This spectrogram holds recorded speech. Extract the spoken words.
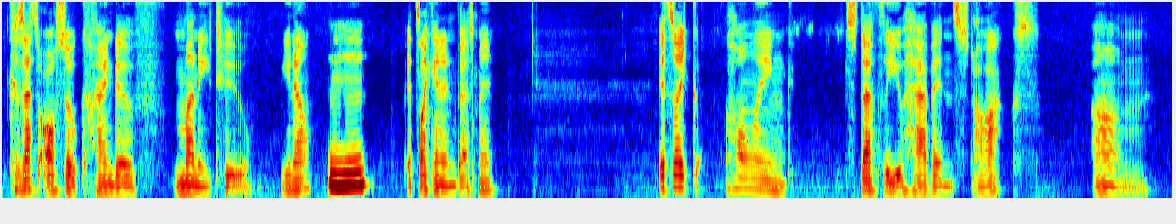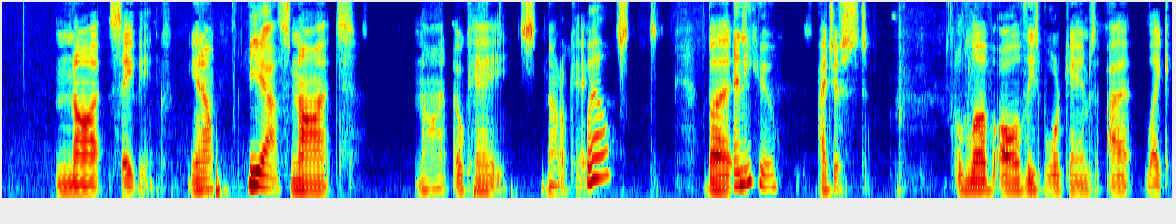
because that's also kind of money too. You know, mm-hmm. it's like an investment. It's like calling stuff that you have in stocks, um, not savings. You know, Yeah. it's not, not okay, not okay. Well, but anywho. I just love all of these board games. I like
